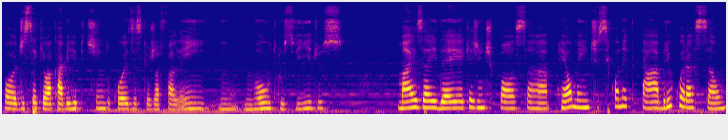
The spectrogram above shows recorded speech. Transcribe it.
pode ser que eu acabe repetindo coisas que eu já falei em, em outros vídeos, mas a ideia é que a gente possa realmente se conectar, abrir o coração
